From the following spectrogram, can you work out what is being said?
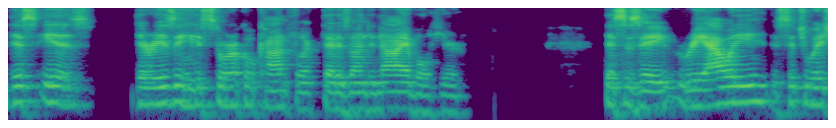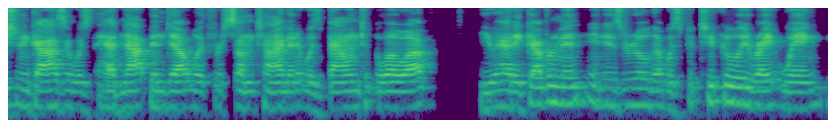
this is, there is a historical conflict that is undeniable here. This is a reality. The situation in Gaza was had not been dealt with for some time and it was bound to blow up. You had a government in Israel that was particularly right wing,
